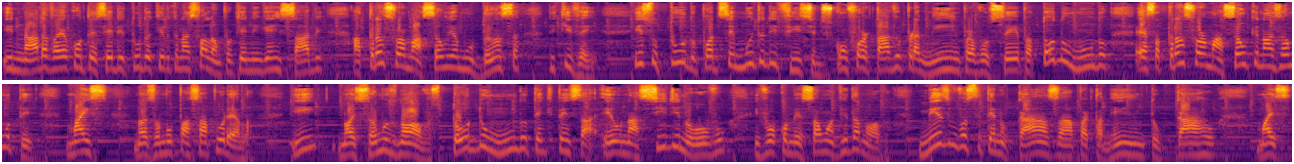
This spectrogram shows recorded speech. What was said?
e nada vai acontecer de tudo aquilo que nós falamos, porque ninguém sabe a transformação e a mudança de que vem. Isso tudo pode ser muito difícil, desconfortável para mim, para você, para todo mundo, essa transformação que nós vamos ter, mas nós vamos passar por ela e nós somos novos. Todo mundo tem que pensar: eu nasci de novo e vou começar uma vida nova. Mesmo você tendo casa, apartamento, carro, mas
